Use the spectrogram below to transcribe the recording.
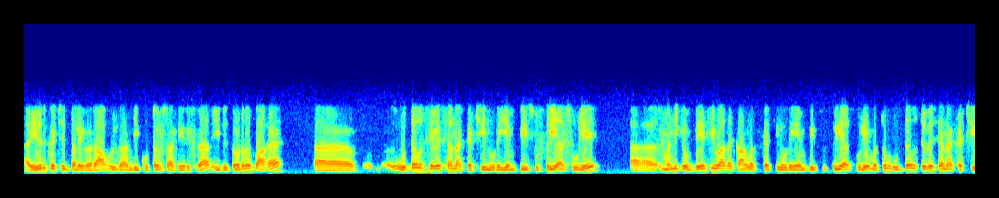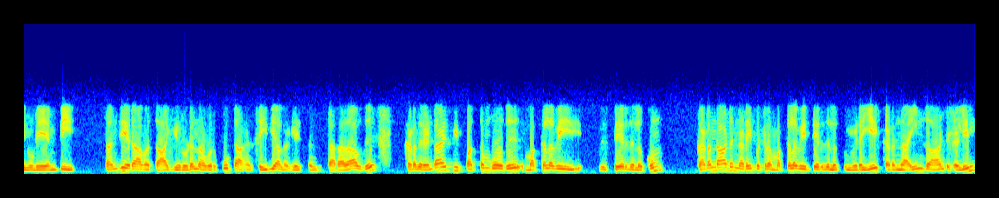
எதிர்கட்சி தலைவர் ராகுல் காந்தி குற்றம் சாட்டியிருக்கிறார். இது தொடர்பாக உத்தவ உத்தவ் சிவசேனா கட்சியினுடைய எம்பி சுப்ரியா சூலே மன்னிக்கும் தேசியவாத காங்கிரஸ் கட்சியினுடைய எம்பி சுப்ரியா சூலே மற்றும் உத்தவ் சிவசேனா கட்சியினுடைய எம்பி சஞ்சய் ராவத் ஆகியோருடன் அவர் கூட்டாக செய்தியாளர்களை சந்தித்தார். அதாவது கடந்த இரண்டாயிரத்தி பத்தொன்பது மக்களவை தேர்தலுக்கும் கடந்த ஆண்டு நடைபெற்ற மக்களவை தேர்தலுக்கும் இடையே கடந்த ஐந்து ஆண்டுகளில்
